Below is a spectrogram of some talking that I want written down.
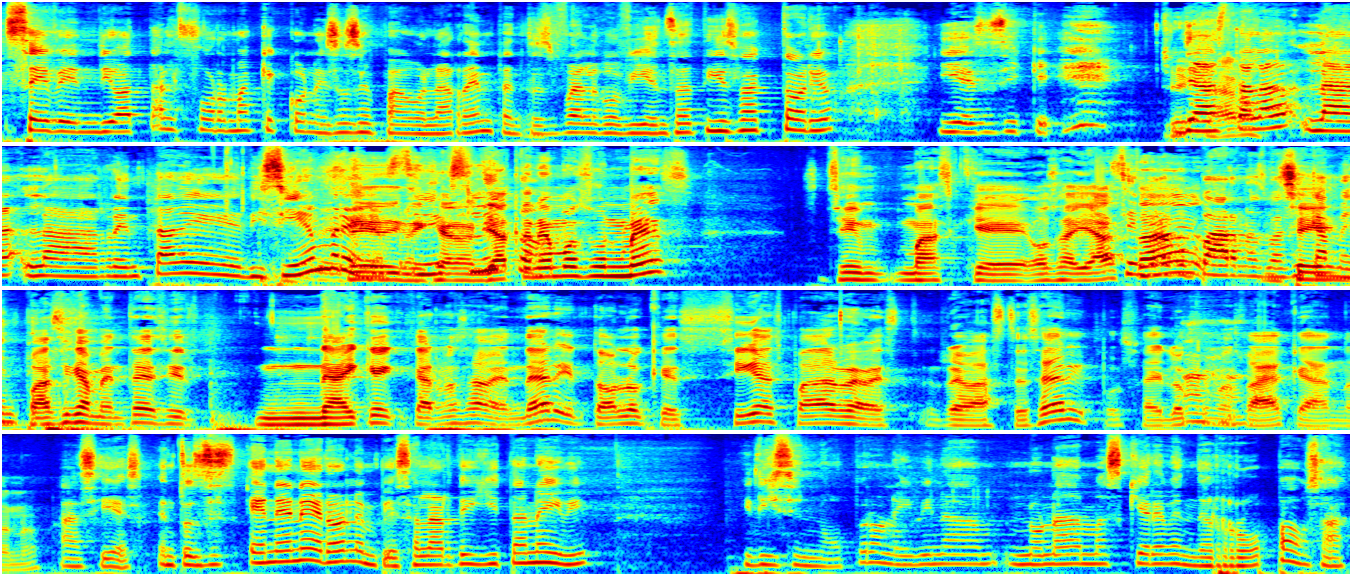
se vendió a tal forma que con eso se pagó la renta. Entonces fue algo bien satisfactorio. Y es así que. Sí, ya claro. está la, la- la renta de diciembre. Sí, ¿sí me dijeron, ya tenemos un mes. Sin más que, o sea, ya Sin está. preocuparnos, Sí, básicamente. básicamente decir, mm, hay que dedicarnos a vender y todo lo que siga es para rebas- reabastecer y pues ahí lo que nos vaya quedando, ¿no? Así es. Entonces, en enero le empieza la ardillita Navy y dice, no, pero Navy nada- no nada más quiere vender ropa, o sea,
